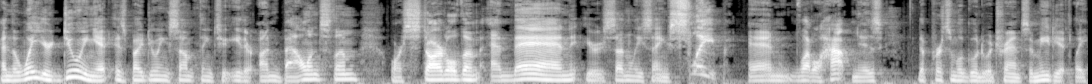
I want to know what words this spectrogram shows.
and the way you're doing it is by doing something to either unbalance them or startle them, and then you're suddenly saying sleep, and what'll happen is the person will go into a trance immediately.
